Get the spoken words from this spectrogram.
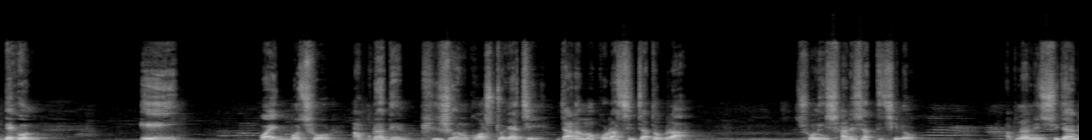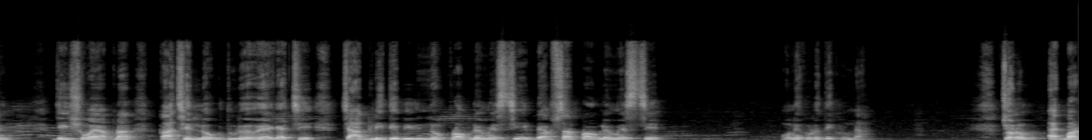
দেখুন, এই কয়েক বছর আপনাদের ভীষণ কষ্ট গেছে, যারা মকর রাশির জাতকরা। শনির সাড়ে সাথে ছিল। আপনারা নিশ্চয়ই জানেন যে এই সময় আপনার কাছের লোক দূরে হয়ে গেছে, চাকরিতে বিভিন্ন প্রবলেম এসছে, ব্যবসার প্রবলেম এসছে। মনে করে দেখুন না। চলুন একবার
